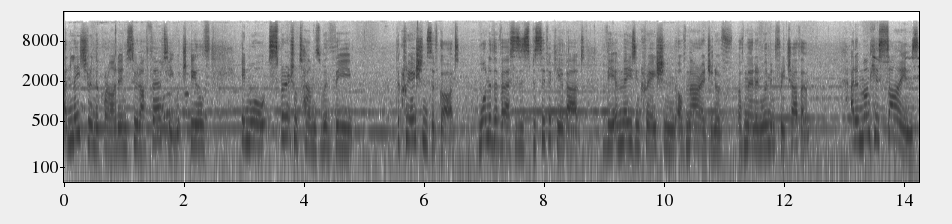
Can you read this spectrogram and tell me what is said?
And later in the Quran, in Surah 30, which deals in more spiritual terms with the, the creations of God, one of the verses is specifically about the amazing creation of marriage and of, of men and women for each other. And among his signs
